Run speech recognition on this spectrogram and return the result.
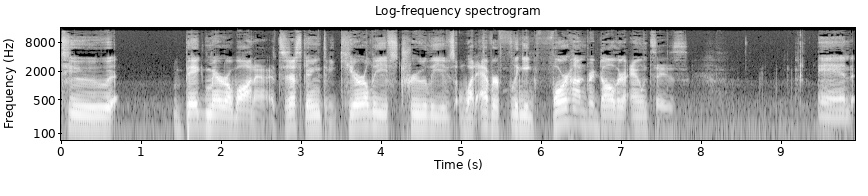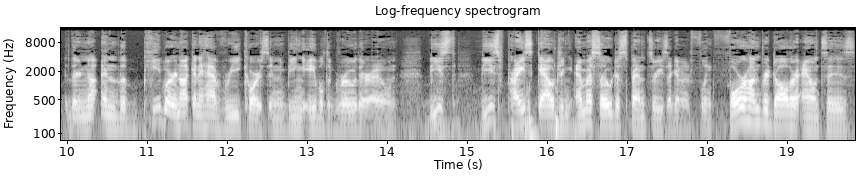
to big marijuana. It's just going to be Curaleafs, true leaves, whatever, flinging $400 ounces. And they're not, and the people are not going to have recourse in being able to grow their own. These these price gouging MSO dispensaries are going to fling $400 ounces,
